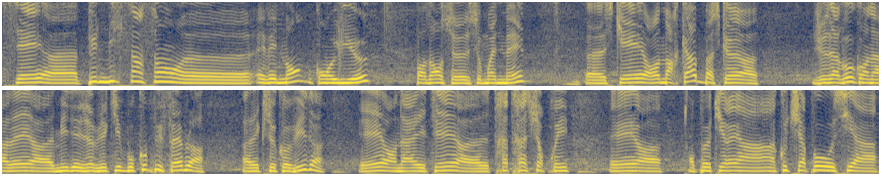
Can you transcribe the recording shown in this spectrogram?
C'est euh, plus de 1500 euh, événements qui ont eu lieu pendant ce, mois de mai. ce qui est remarquable parce que je vous avoue qu'on avait mis des objectifs beaucoup plus faibles avec ce Covid et on a été très très surpris. Et on peut tirer un, coup de chapeau aussi à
